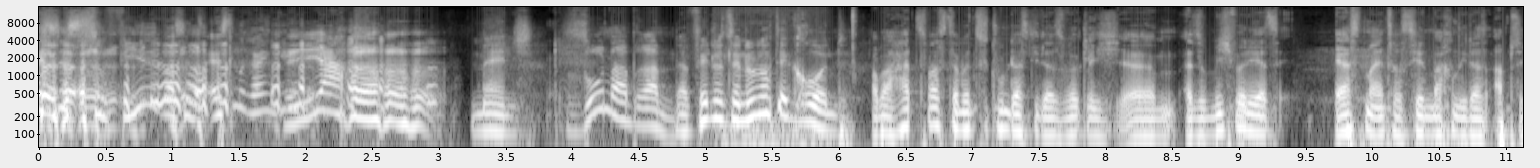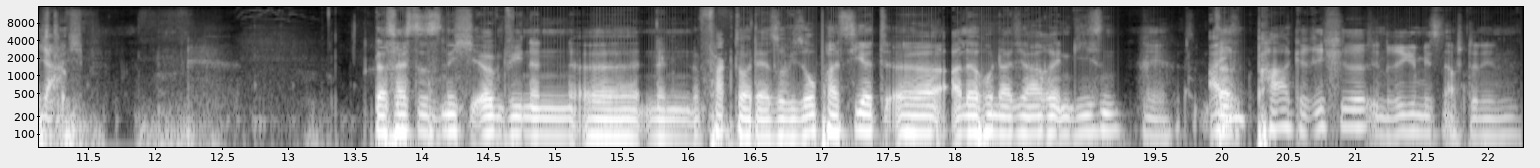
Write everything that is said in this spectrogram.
Ist es zu viel, was ins Essen reingeht? Ja, Mensch, so nah dran. da fehlt uns ja nur noch der Grund. Aber hat's was damit zu tun, dass die das wirklich, ähm, also mich würde jetzt erstmal interessieren, machen die das absichtlich? Das heißt, es ist nicht irgendwie ein, äh, ein Faktor, der sowieso passiert äh, alle 100 Jahre in Gießen. Nee. Ein paar Gerichte in regelmäßigen Abständen.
